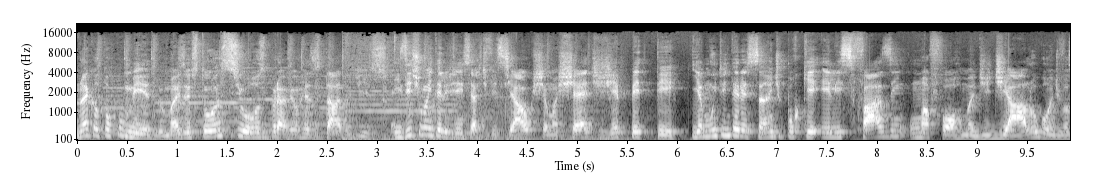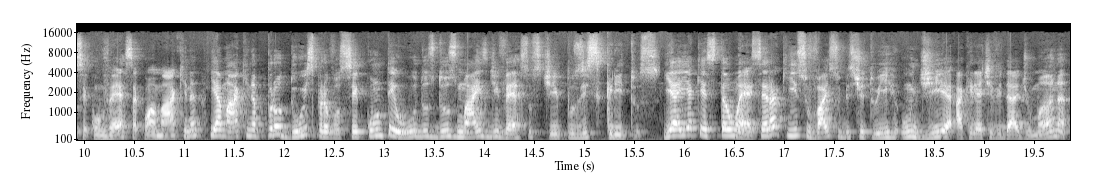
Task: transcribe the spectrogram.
não é que eu tô com medo, mas eu estou ansioso para ver o resultado disso. Existe uma inteligência artificial que chama Chat GPT e é muito interessante porque eles fazem uma forma de diálogo onde você conversa com a máquina e a máquina produz para você conteúdos dos mais diversos tipos escritos. E aí a questão é, será que isso vai substituir um dia a criatividade humana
